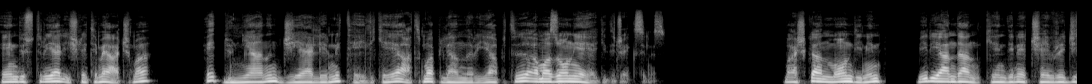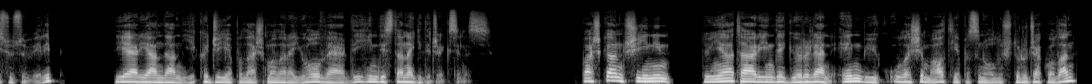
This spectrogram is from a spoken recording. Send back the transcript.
endüstriyel işletime açma ve dünyanın ciğerlerini tehlikeye atma planları yaptığı Amazonya'ya gideceksiniz. Başkan Mondi'nin bir yandan kendine çevreci süsü verip, diğer yandan yıkıcı yapılaşmalara yol verdiği Hindistan'a gideceksiniz. Başkan Xi'nin dünya tarihinde görülen en büyük ulaşım altyapısını oluşturacak olan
